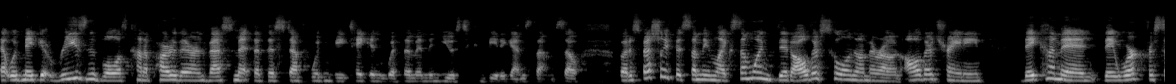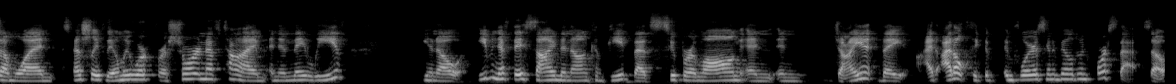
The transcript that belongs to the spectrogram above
that would make it reasonable as kind of part of their investment that this stuff wouldn't be taken with them and then used to compete against them? So but especially if it's something like someone did all their schooling on their own all their training they come in they work for someone especially if they only work for a short enough time and then they leave you know even if they signed a non-compete that's super long and and giant they i, I don't think the employer is going to be able to enforce that. So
